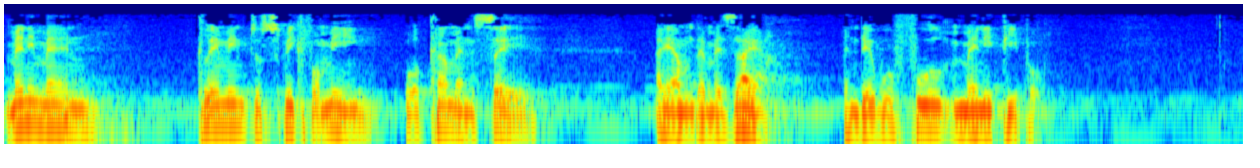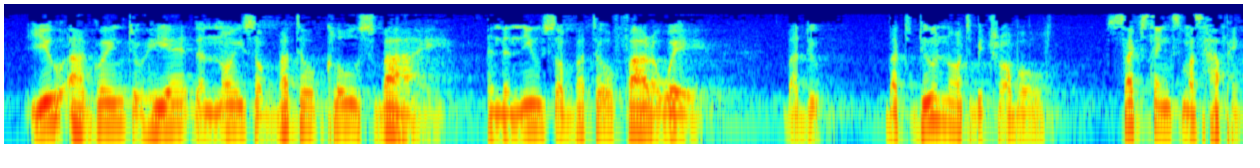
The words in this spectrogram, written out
Many men claiming to speak for me will come and say, I am the Messiah, and they will fool many people. You are going to hear the noise of battle close by and the news of battle far away, but do, but do not be troubled. Such things must happen,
